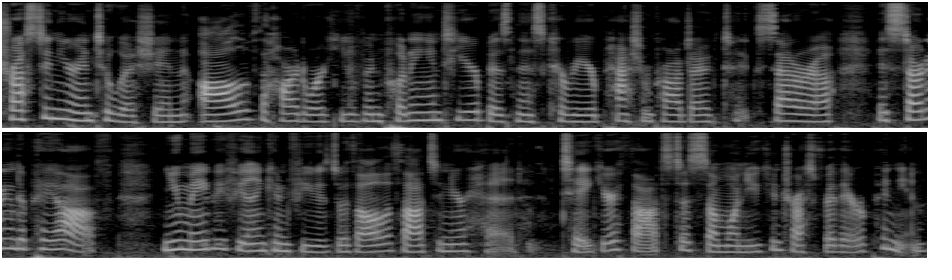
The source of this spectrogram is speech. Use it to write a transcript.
Trust in your intuition. All of the hard work you've been putting into your business, career, passion project, etc., is starting to pay off. You may be feeling confused with all the thoughts in your head. Take your thoughts to someone you can trust for their opinion.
